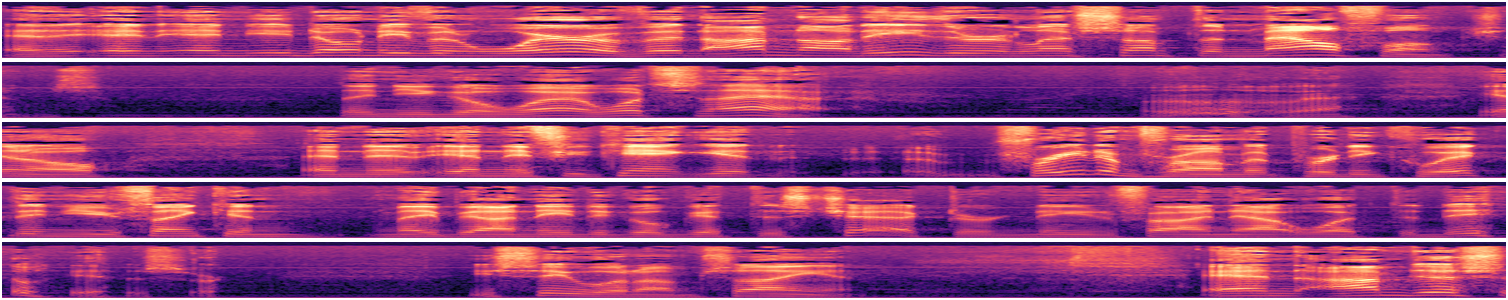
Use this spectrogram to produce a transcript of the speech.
and, and, and you don't even aware of it. I'm not either unless something malfunctions. Then you go, well, what's that? Ooh, you know, and, and if you can't get freedom from it pretty quick, then you're thinking maybe I need to go get this checked or need to find out what the deal is. Or you see what I'm saying? And I'm just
